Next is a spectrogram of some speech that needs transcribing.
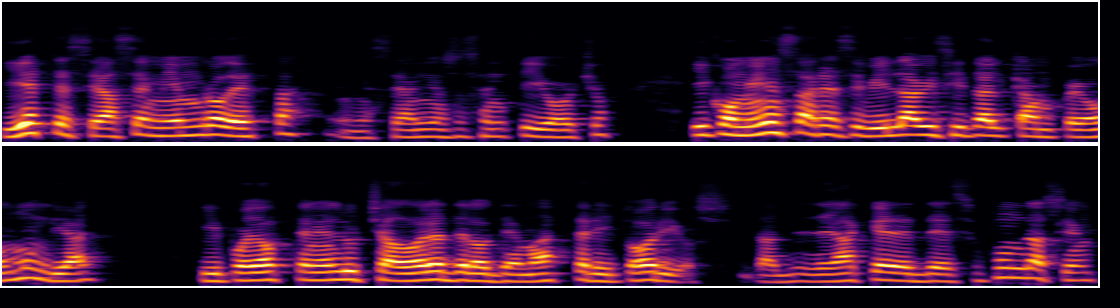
y este se hace miembro de esta en ese año 68 y comienza a recibir la visita del campeón mundial y puede obtener luchadores de los demás territorios, ya que desde su fundación,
